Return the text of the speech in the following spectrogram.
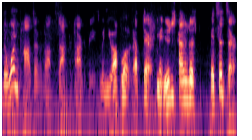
the one positive about stock photography is when you upload it up there. I mean, you just kind of just it sits there,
